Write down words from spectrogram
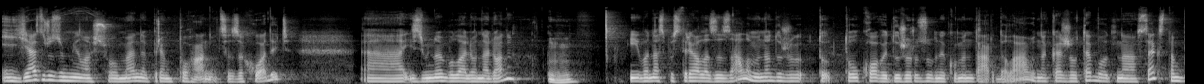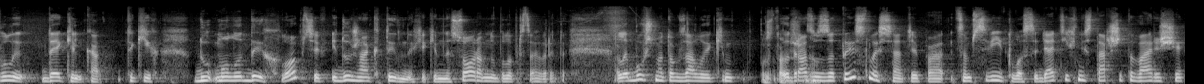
І я зрозуміла, що у мене прям погано це заходить. Е, І зі мною була Льона Льона. Uh-huh. І вона спостерігала за залом. Вона дуже толковий, дуже розумний коментар дала. Вона каже: у тебе от на секс там були декілька таких молодих хлопців і дуже активних, яким не соромно було про це говорити. Але був шматок залу, яким Постарші, одразу да. затислися. Типу, там світло, сидять їхні старші товариші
